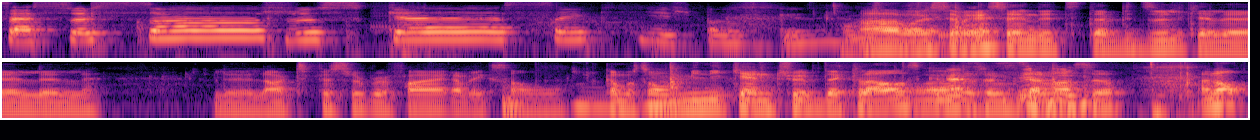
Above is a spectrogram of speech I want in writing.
Ça se sent jusqu'à 5 pieds, je pense que. Ah ouais, c'est vrai, c'est une des petites bidules que le, le, le- le- l'artificer peut faire avec son, comme son mini cantrip de classe. comme, Ouais. J'aime tellement ça. Ah non,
